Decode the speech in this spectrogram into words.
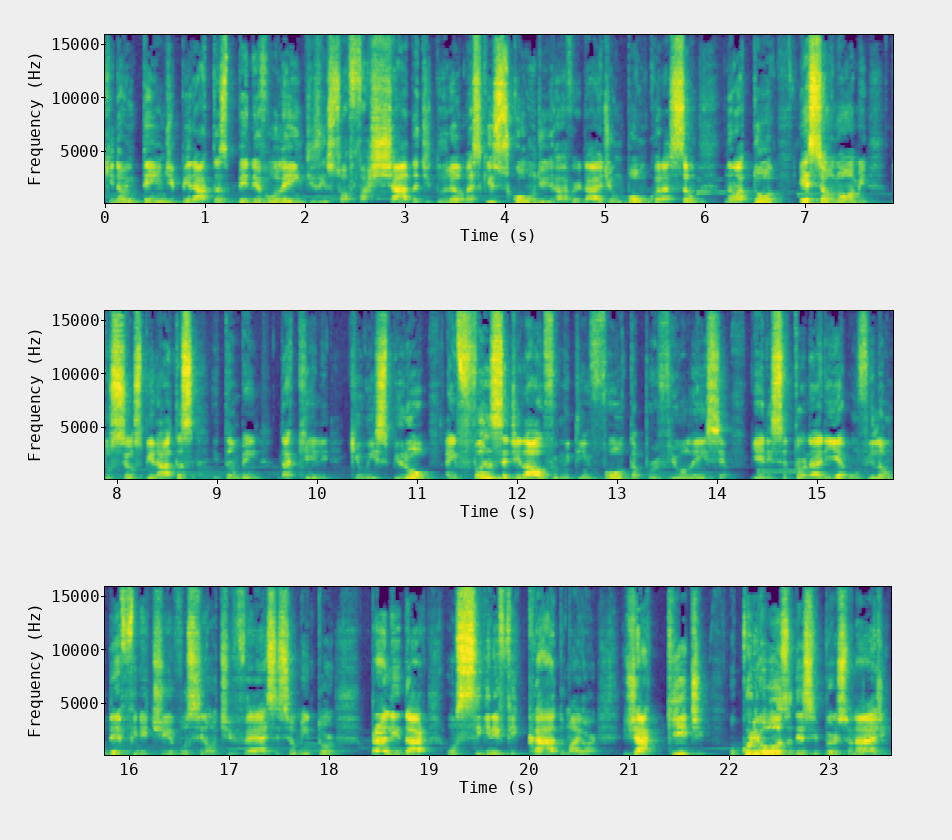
que não entende piratas benevolentes em sua fachada de durão. Mas que esconde, na verdade, um bom coração. Não à toa, esse é o nome dos seus piratas e também daquele que o inspirou. A infância de Lau foi muito envolta por violência. E ele se tornaria um vilão definitivo se não tivesse seu mentor para lhe dar um significado maior. Já Kid, o curioso desse personagem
